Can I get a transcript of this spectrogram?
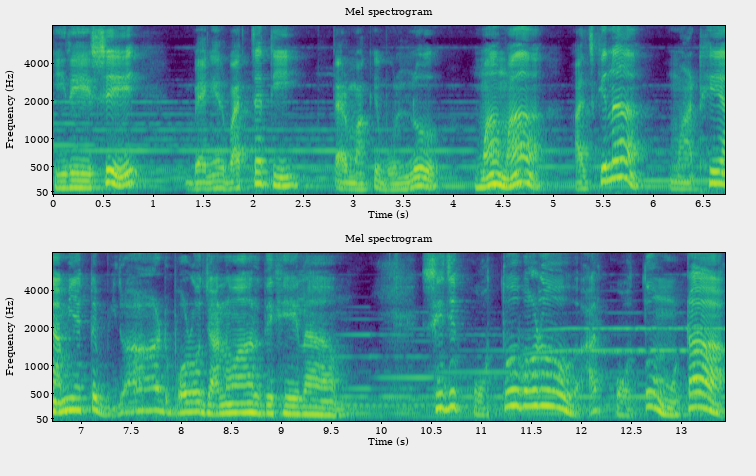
ফিরে এসে ব্যাঙের বাচ্চাটি তার মাকে বলল, মা মা, আজকে না মাঠে আমি একটা বিরাট বড় জানোয়ার দেখে এলাম। সে যে কত বড় আর কত মোটা,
